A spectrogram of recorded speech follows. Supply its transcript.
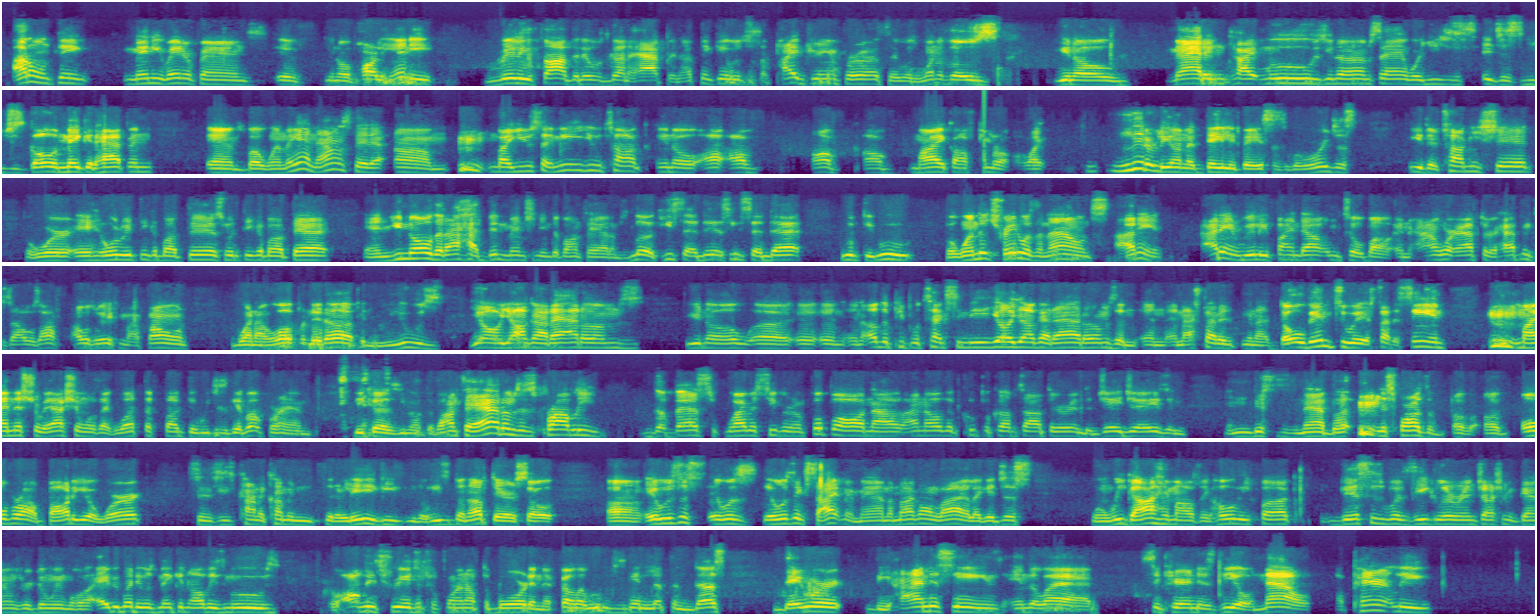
I don't think many Raider fans, if you know hardly any, really thought that it was going to happen. I think it was just a pipe dream for us. It was one of those, you know, Madden type moves. You know what I'm saying? Where you just it just you just go and make it happen. And but when they announced it, um, like you say, me and you talk, you know, off off off mic, off camera, like literally on a daily basis, where we're just either talking shit or we're, hey, what do we think about this? What do you think about that? And you know that I had been mentioning Davante Adams. Look, he said this, he said that, whoop de whoop. But when the trade was announced, I didn't I didn't really find out until about an hour after it happened because I was off, I was away from my phone when I opened it up and it was, yo, y'all got Adams you know, uh, and, and other people texting me, yo, y'all got Adams. And, and, and I started, when I dove into it, started seeing my initial reaction was like, what the fuck did we just give up for him? Because, you know, Davante Adams is probably the best wide receiver in football. Now, I know the Cooper Kupps out there and the JJs and, and this and that, but as far as a, overall body of work, since he's kind of coming to the league, he, you know, he's been up there. So um, it was just, it was, it was excitement, man. I'm not gonna lie. Like it just, when we got him, I was like, holy fuck, this is what Ziegler and Josh McDaniels were doing while everybody was making all these moves, all these free agents were flying off the board, and it felt like we were just getting left in the dust. They were behind the scenes in the lab securing this deal. Now, apparently,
